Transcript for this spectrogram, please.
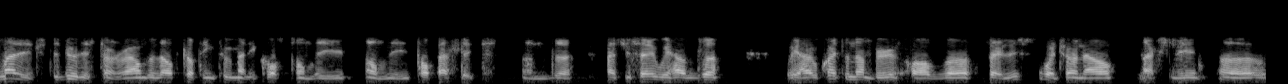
managed to do this turnaround without cutting too many costs on the top athletes. And as you say, we have quite a number of uh, sailors which are now actually uh,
